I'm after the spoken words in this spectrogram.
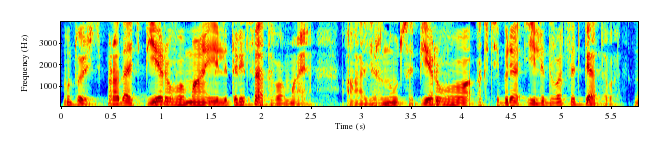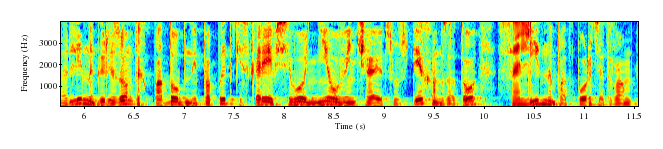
Ну, то есть продать 1 мая или 30 мая, а вернуться 1 октября или 25. На длинных горизонтах подобные попытки, скорее всего, не увенчаются успехом, зато солидно подпортят вам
